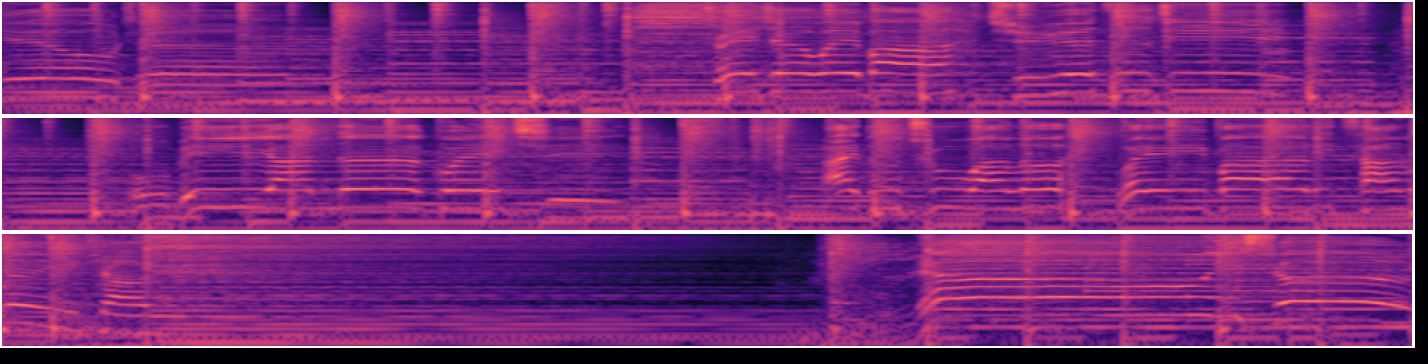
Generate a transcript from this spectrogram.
游者，吹着尾巴取悦自己，不必然的归期，爱独处完了，尾巴里藏了一条鱼。喵一声，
